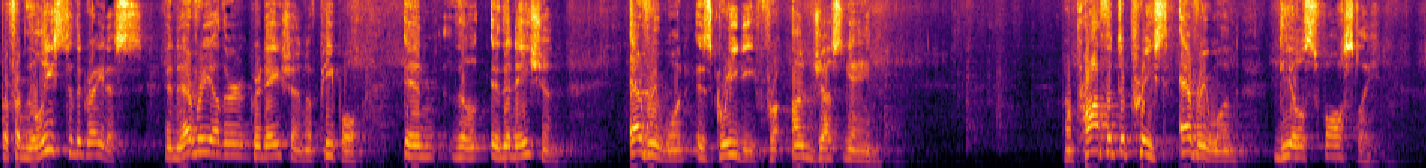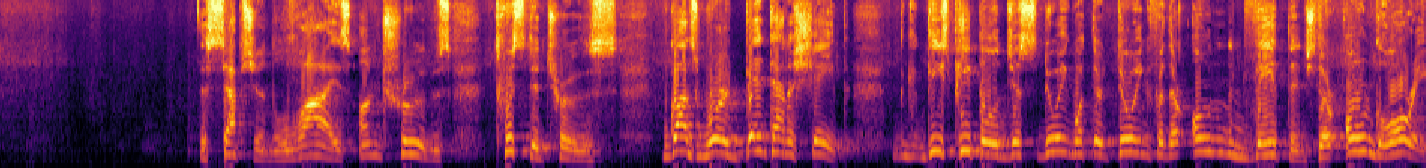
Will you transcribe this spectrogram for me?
but from the least to the greatest, and every other gradation of people in the, in the nation, everyone is greedy for unjust gain. From prophet to priest, everyone deals falsely. Deception, lies, untruths, twisted truths, God's word bent out of shape. These people just doing what they're doing for their own advantage, their own glory,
